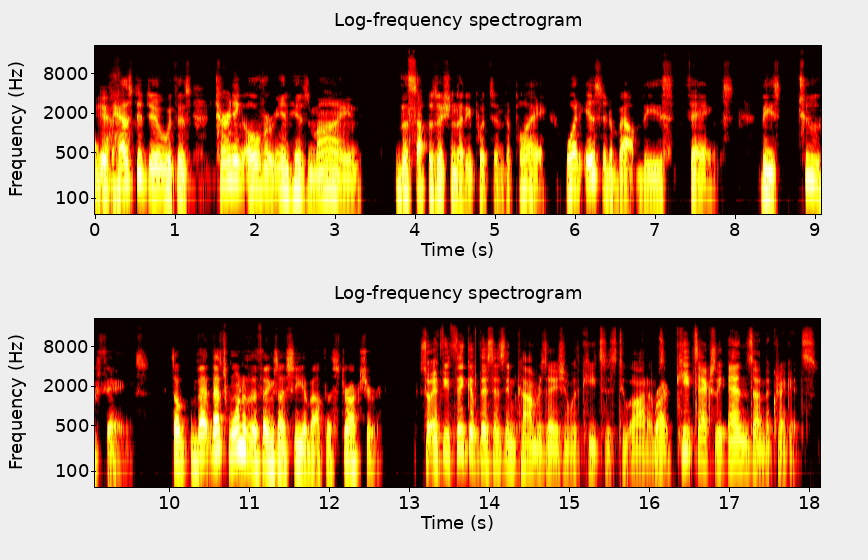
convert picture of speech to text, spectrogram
Yeah. it has to do with this turning over in his mind the supposition that he puts into play. What is it about these things these two things so that that's one of the things I see about the structure. So if you think of this as in conversation with Keats's Two Autumns, right. Keats actually ends on the crickets.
